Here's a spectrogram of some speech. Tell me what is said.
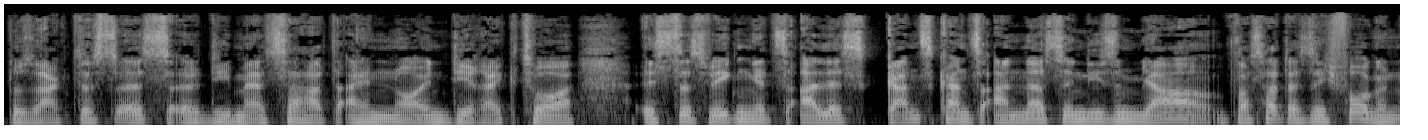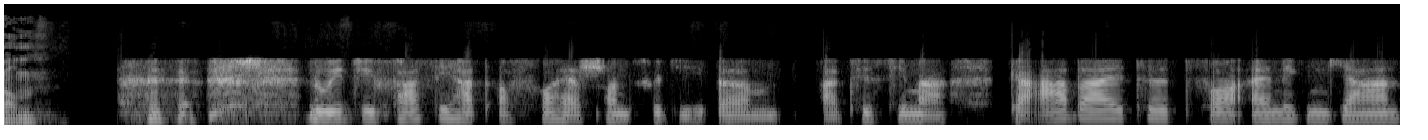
Du sagtest es, äh, die Messe hat einen neuen Direktor. Ist deswegen jetzt alles ganz, ganz anders in diesem Jahr? Was hat er sich vorgenommen? Luigi Fassi hat auch vorher schon für die ähm, Artissima gearbeitet vor einigen Jahren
